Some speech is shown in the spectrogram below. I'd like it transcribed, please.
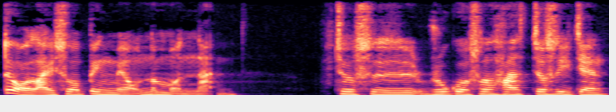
对我来说并没有那么难。就是如果说它就是一件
